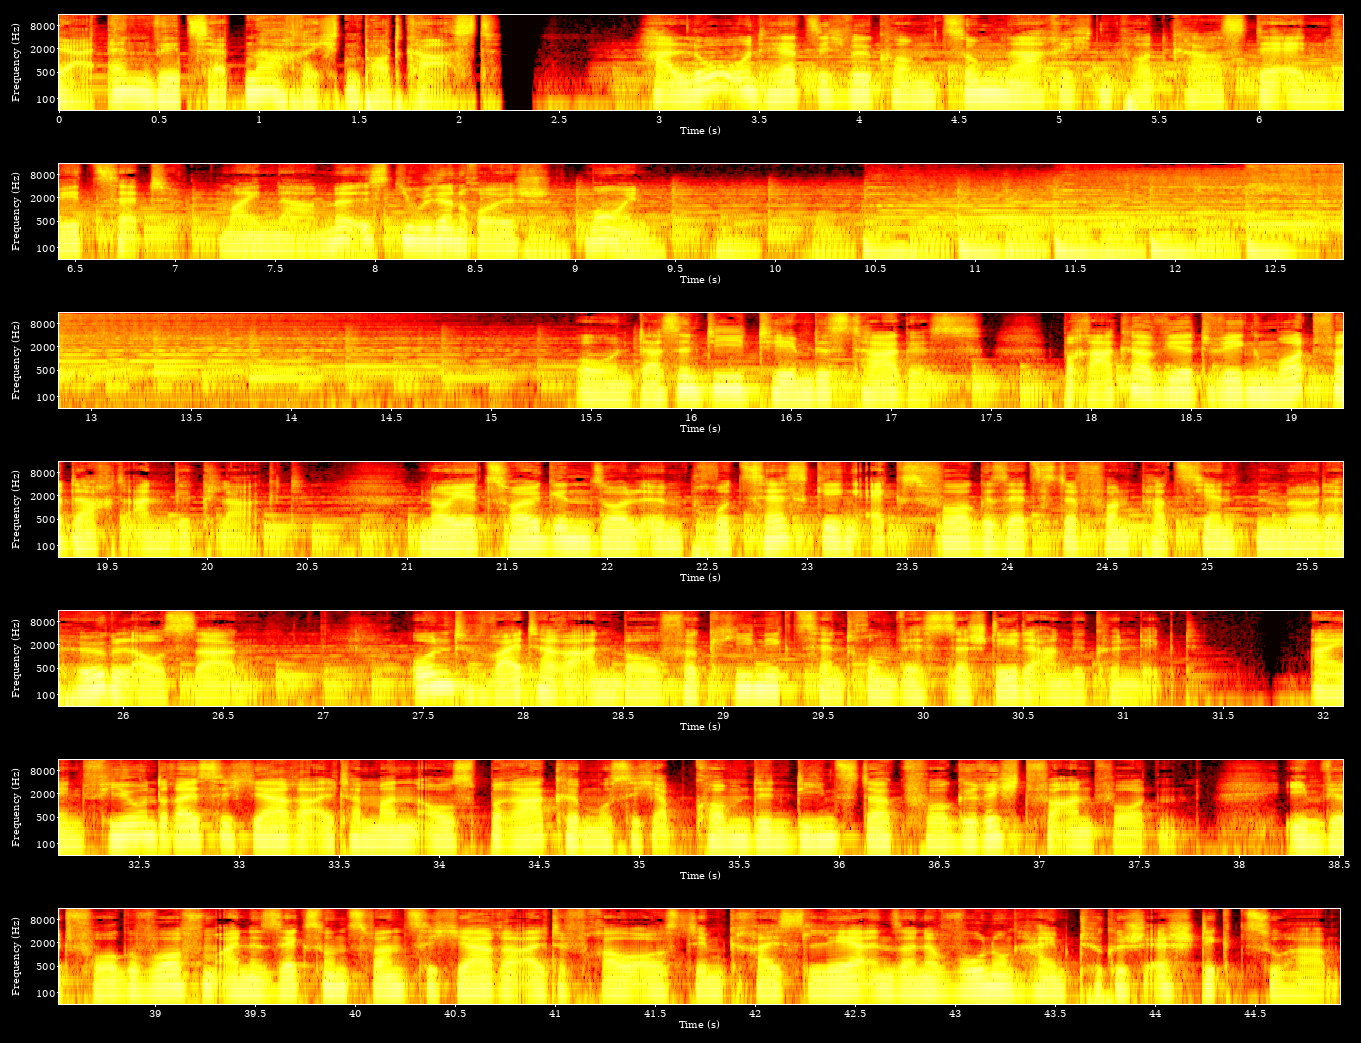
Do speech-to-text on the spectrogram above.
der NWZ Nachrichtenpodcast. Hallo und herzlich willkommen zum Nachrichtenpodcast der NWZ. Mein Name ist Julian Reusch. Moin. Und das sind die Themen des Tages. Bracker wird wegen Mordverdacht angeklagt. Neue Zeugin soll im Prozess gegen Ex-Vorgesetzte von Patientenmörder Högel aussagen. Und weiterer Anbau für Klinikzentrum Westerstede angekündigt. Ein 34 Jahre alter Mann aus Brake muss sich ab kommenden Dienstag vor Gericht verantworten. Ihm wird vorgeworfen, eine 26 Jahre alte Frau aus dem Kreis Leer in seiner Wohnung heimtückisch erstickt zu haben.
